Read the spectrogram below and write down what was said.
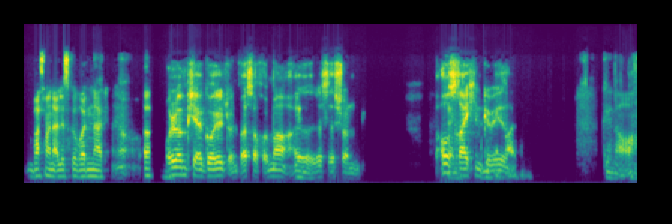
was man alles gewonnen hat. Ja. Olympia Gold und was auch immer. Also das ist schon ausreichend gewesen. Genau.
